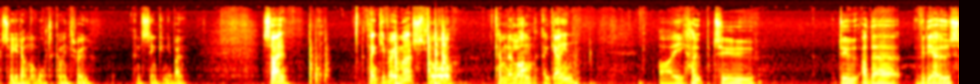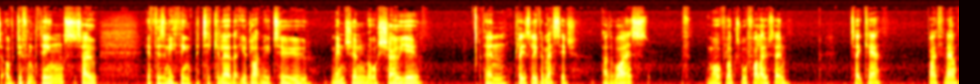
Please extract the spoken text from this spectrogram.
so you don't want water coming through and sinking your boat. So, thank you very much for coming along again. I hope to do other videos of different things. So, if there's anything particular that you'd like me to mention or show you, then please leave a message. Otherwise, more vlogs will follow soon. Take care. Bye for now.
